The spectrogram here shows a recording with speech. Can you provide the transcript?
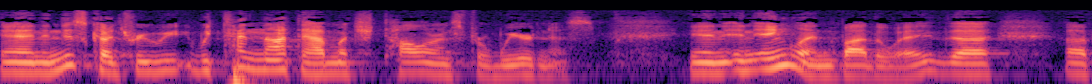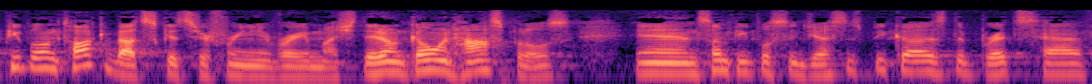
and in this country, we, we tend not to have much tolerance for weirdness. In, in England, by the way, the, uh, people don't talk about schizophrenia very much. They don't go in hospitals. And some people suggest it's because the Brits have.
